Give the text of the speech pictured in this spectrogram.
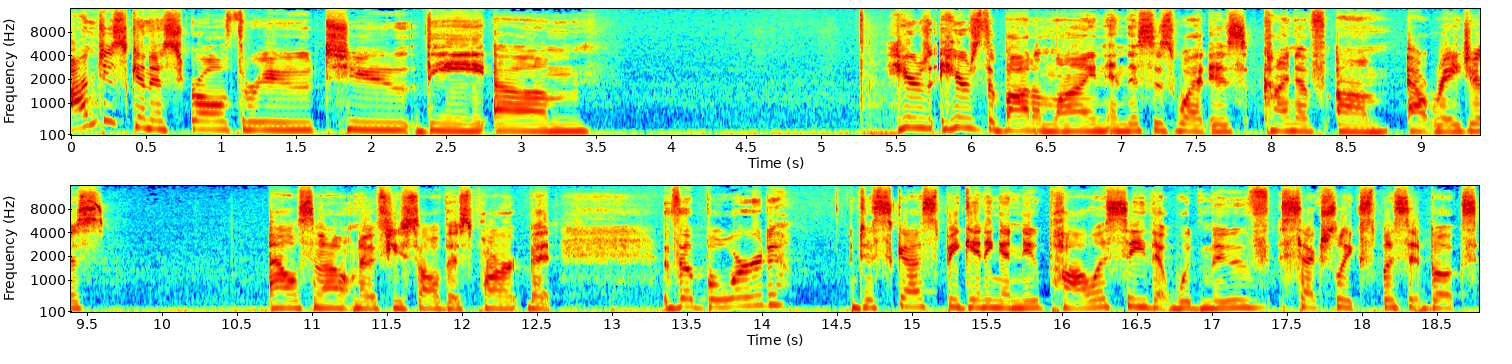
I'm just going to scroll through to the. Um, here's here's the bottom line, and this is what is kind of um, outrageous. Allison, I don't know if you saw this part, but the board discussed beginning a new policy that would move sexually explicit books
